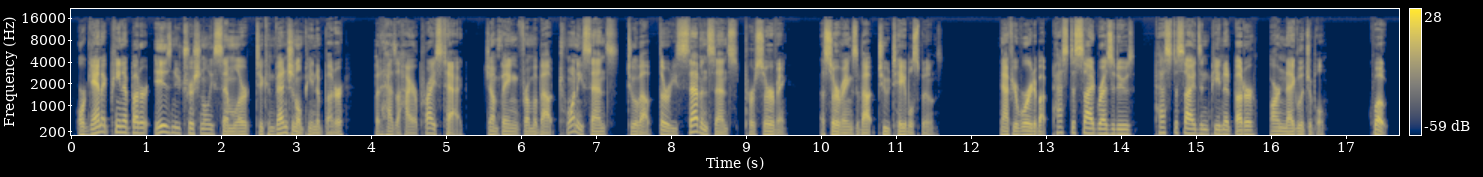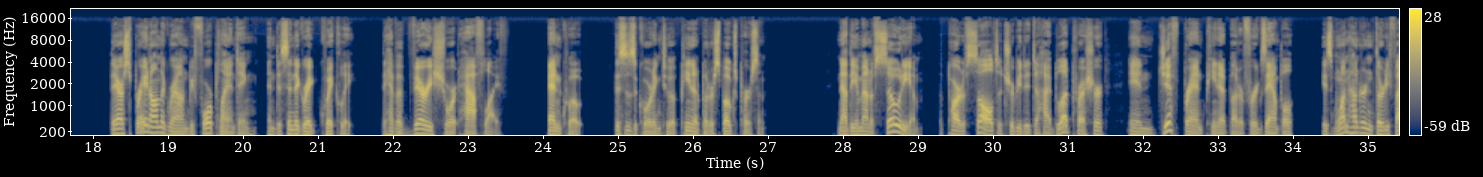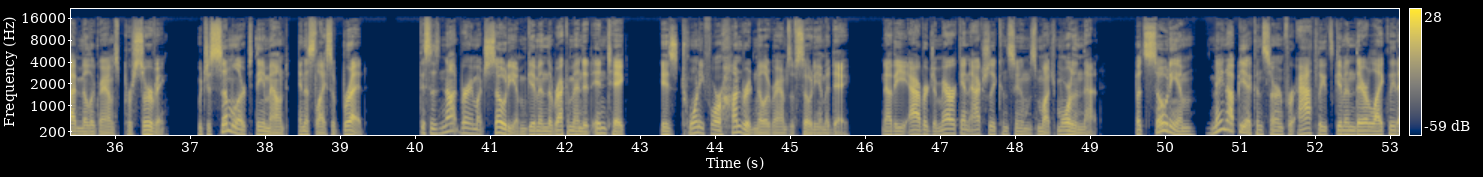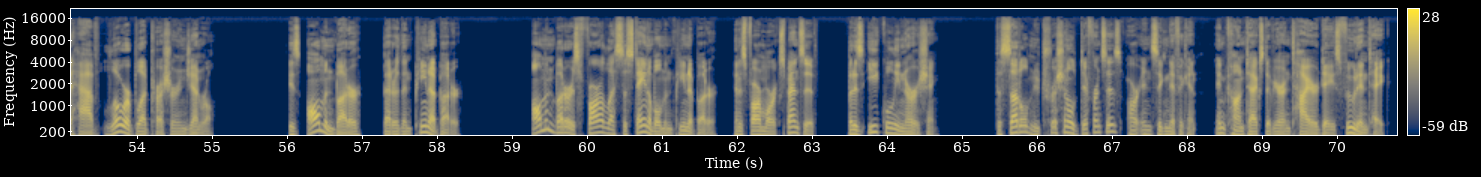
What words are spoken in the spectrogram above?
Organic peanut butter is nutritionally similar to conventional peanut butter, but has a higher price tag, jumping from about 20 cents to about 37 cents per serving. A serving is about two tablespoons. Now, if you're worried about pesticide residues, pesticides in peanut butter are negligible. Quote, they are sprayed on the ground before planting and disintegrate quickly. They have a very short half life. End quote. This is according to a peanut butter spokesperson. Now, the amount of sodium the part of salt attributed to high blood pressure in Jif brand peanut butter, for example, is 135 milligrams per serving, which is similar to the amount in a slice of bread. This is not very much sodium given the recommended intake is 2400 milligrams of sodium a day. Now, the average American actually consumes much more than that, but sodium may not be a concern for athletes given they're likely to have lower blood pressure in general. Is almond butter better than peanut butter? Almond butter is far less sustainable than peanut butter and is far more expensive, but is equally nourishing. The subtle nutritional differences are insignificant in context of your entire day's food intake.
